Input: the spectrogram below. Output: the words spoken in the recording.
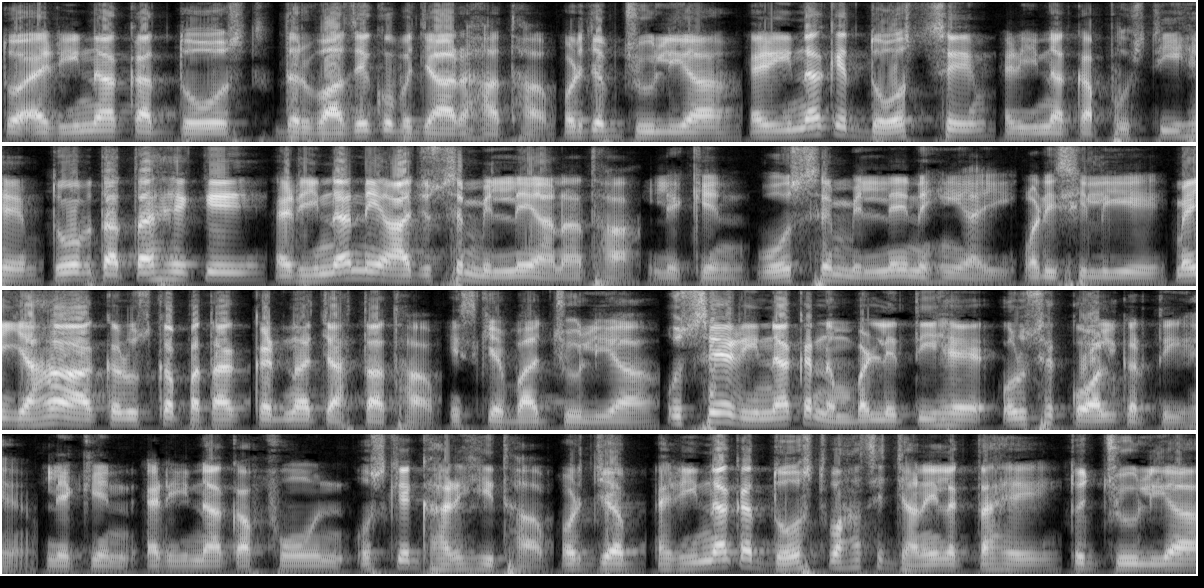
तो एरिना का दोस्त दरवाजे को बजा रहा था और जब जूलिया एरिना के दोस्त से एरिना का पूछती है तो वो बताता है कि एरिना ने आज उससे मिलने आना था, लेकिन वो उससे मिलने नहीं आई। और इसीलिए मैं यहाँ आकर उसका पता करना चाहता था। इसके बाद जूलिया उससे एरिना का नंबर लेती है और उसे कॉल करती है। लेकिन एरिना का फ़ोन उसके घर ही था। और जब एरिना का दोस्त वहाँ से जाने लगता है तो जूलिया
